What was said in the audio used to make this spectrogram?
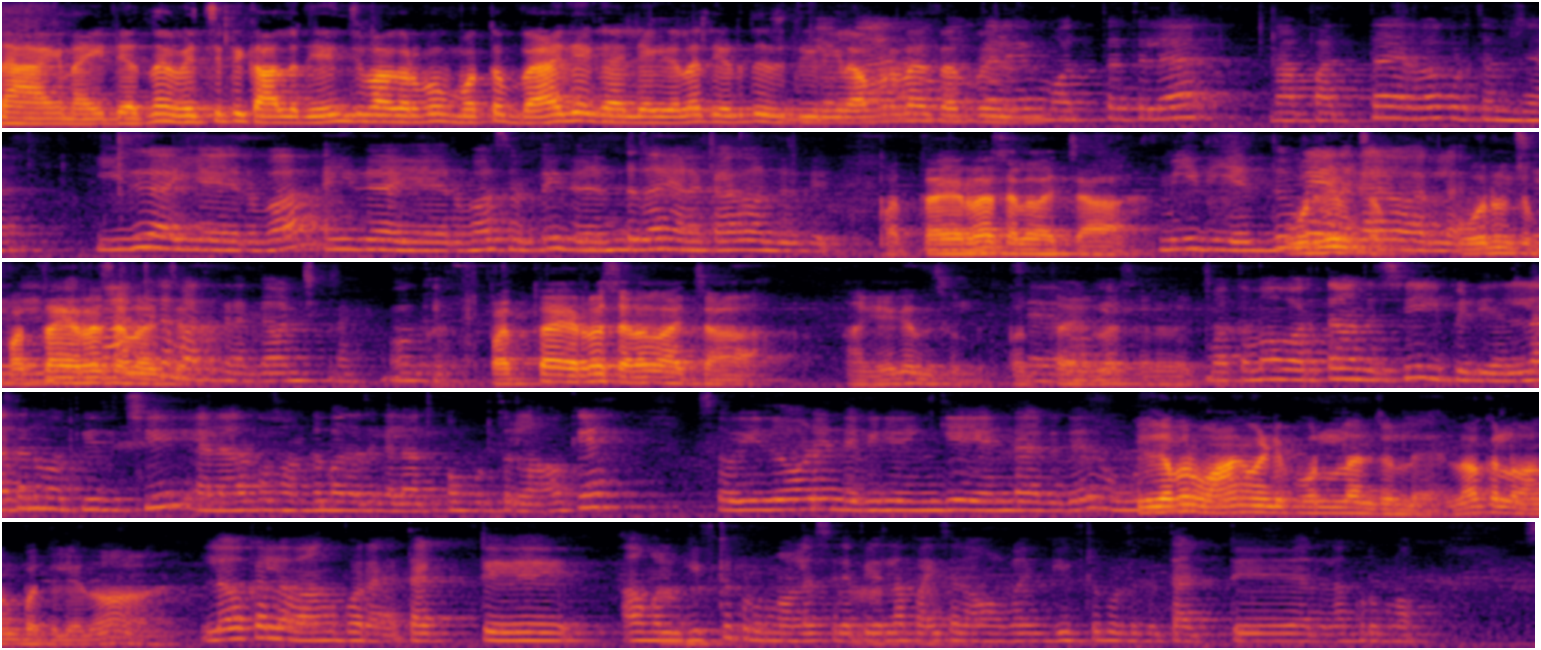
நாங்கள் நைட்டு எத்தனை வச்சுட்டு காலைல தேஞ்சு பார்க்குறப்போ மொத்தம் பேக்கே காலியாக எல்லாத்தையும் எடுத்து வச்சுருக்கீங்களா அப்புறம் தான் சர்ப்ரைஸ் மொத்தத்துல நான் பத்தாயிரம் ரூபாய் கொடுத்து அமிச்சேன் இது ஐயாயிரம் ரூபாய் இது ஐயாயிரம் ரூபாய் சொல்லிட்டு இது ரெண்டு தான் எனக்காக வந்திருக்கு. பத்தாயிரம் ரூபா செலவாச்சா? மீதி எதுவுமே எனக்காக வரல. ஒரு நிமிஷம், பத்தாயிரம் ரூபாய் செலவாச்சா? பாத்துக்கிறேன் கவனிச்சுக்கிறேன். ஓகே பத்தாயிரம் ரூபா செலவாச்சா? நான் கேட்கறது சொல்லு. பத்தாயிரம் ரூபா செலவாச்சா? மொத்தமா ஒர்த்தா வந்துச்சு. இப்போ இது எல்லாத்தையும் நம்ம பிரிச்சு எல்லாருக்கும் சொந்த பந்தத்துக்கு எல்லாத்துக்கும் கொடுத்துடலாம் ஓகே ஸோ இதோட இந்த வீடியோ இங்கே எண்ட் ஆகுது. இதுக்கப்புறம் வாங்க வேண்டிய பொருள்லாம் சொல்லு. லோக்கலில் வாங்க பார்த்துல எதுவும்? லோக்கலில் வாங்க போகிறேன் தட்டு அவங்களுக்கு gift கொடுக்கணும்ல. சில பேர்லாம் பைசா அவங்களுக்கு gift கொடுக்குறது தட்டு அதெல்லாம் கொடுக்கணும்.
